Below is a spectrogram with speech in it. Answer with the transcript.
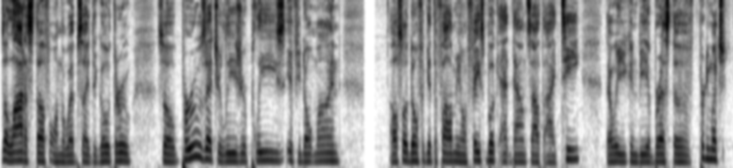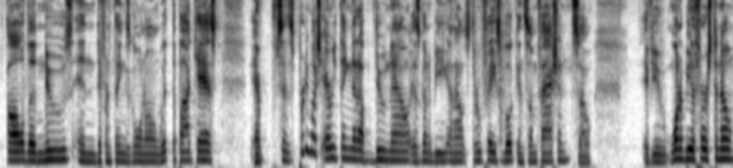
There's a lot of stuff on the website to go through. So peruse at your leisure, please, if you don't mind. Also, don't forget to follow me on Facebook at Down South IT. That way you can be abreast of pretty much all the news and different things going on with the podcast since pretty much everything that I do now is going to be announced through Facebook in some fashion. So if you want to be the first to know,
